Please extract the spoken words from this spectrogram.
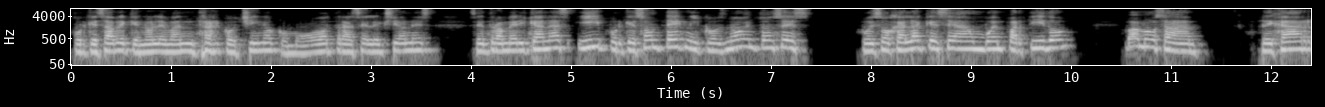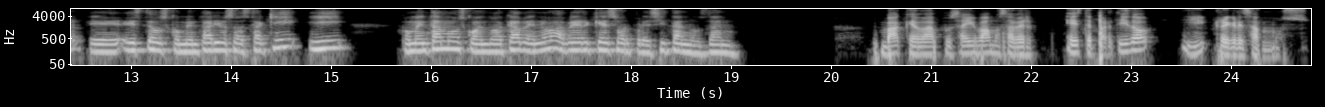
porque sabe que no le van a entrar cochino como otras selecciones centroamericanas y porque son técnicos, ¿no? Entonces, pues ojalá que sea un buen partido. Vamos a dejar eh, estos comentarios hasta aquí y comentamos cuando acabe, ¿no? A ver qué sorpresita nos dan. Va que va, pues ahí vamos a ver este partido y regresamos.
